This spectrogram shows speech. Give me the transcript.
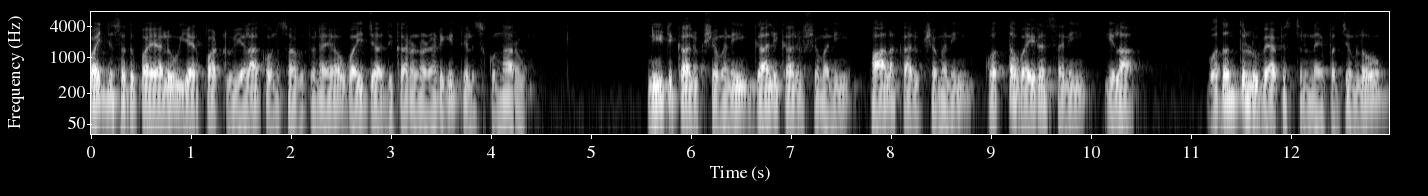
వైద్య సదుపాయాలు ఏర్పాట్లు ఎలా కొనసాగుతున్నాయో వైద్య అధికారులను అడిగి తెలుసుకున్నారు. నీటి కాలుష్యమని గాలి కాలుష్యమని పాల కాలుష్యమని కొత్త వైరస్ అని ఇలా వదంతులు వ్యాపిస్తున్న నేపథ్యంలో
